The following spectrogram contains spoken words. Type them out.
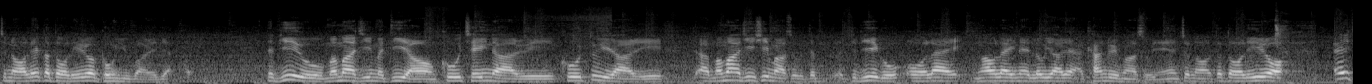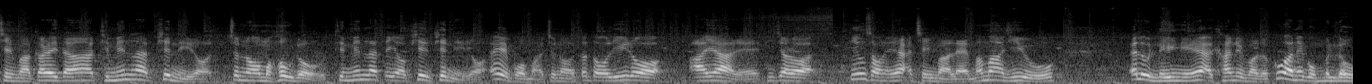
ကျွန်တော်လည်းတော်တော်လေးတော့ဂုဏ်ယူပါတယ်ဗျဟုတ်တပြည့်ကိုမမကြီးမတီးအောင်ခိုးချင်းတာတွေခိုးတွေ့တာတွေအ မမကြီးရှိမှဆိုတတပြည့်ကိုអော်လိုက်ငေါက်လိုက်နဲ့လောက်ရတဲ့အခန်းတွေမှာဆိုရင်ကျွန်တော်တော်တော်လေးတော့အဲ့အချိန်မှာ character ကထင်မင်းလက်ဖြစ်နေတော့ကျွန်တော်မဟုတ်တော့ဘူးထင်မင်းလက်တစ်ယောက်ဖြစ်ဖြစ်နေတော့အဲ့ဒီပုံမှာကျွန်တော်တော်တော်လေးတော့အားရတယ်ပြီးကြတော့တရုပ်ဆောင်နေတဲ့အချိန်မှာလဲမမကြီးကိုအဲ့လိုလိန်နေတဲ့အခန်းတွေမှာဆိုကိုယ့်အနေကိုမလုံ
